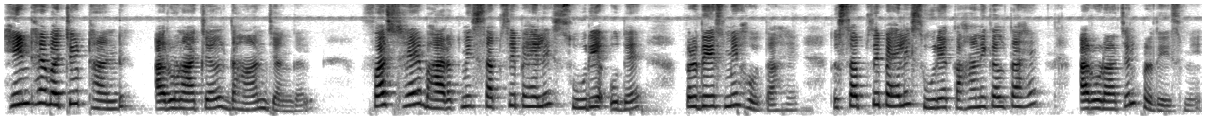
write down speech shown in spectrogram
हिंट है बच्चों, ठंड, अरुणाचल, धान, जंगल। फ़र्स्ट है, भारत में सबसे पहले सूर्य उदय प्रदेश में होता है। तो सबसे पहले सूर्य कहाँ निकलता है? अरुणाचल प्रदेश में।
